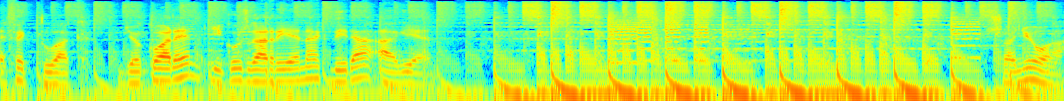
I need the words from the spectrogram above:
efektuak, jokoaren ikusgarrienak dira agian. Soinua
